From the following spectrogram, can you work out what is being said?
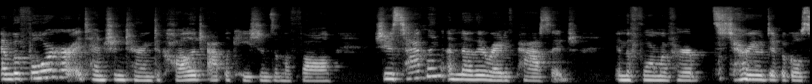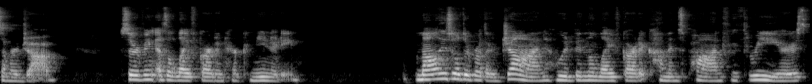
and before her attention turned to college applications in the fall, she was tackling another rite of passage in the form of her stereotypical summer job, serving as a lifeguard in her community. Molly's older brother, John, who had been the lifeguard at Comins Pond for three years,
